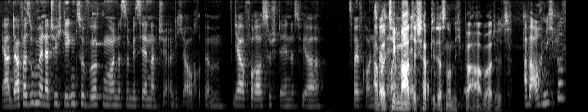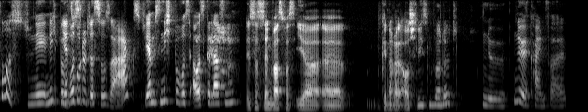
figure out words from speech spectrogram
ja, und da versuchen wir natürlich gegenzuwirken und das so ein bisschen natürlich auch ähm, ja, vorauszustellen, dass wir zwei Frauen Aber thematisch habt ihr das noch nicht bearbeitet. Aber auch nicht bewusst. Nee, nicht Jetzt, bewusst. wo du das so sagst. wir haben es nicht bewusst ausgelassen. Ist das denn was, was ihr äh, generell ausschließen würdet? Nö, Nö. auf keinen Fall.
